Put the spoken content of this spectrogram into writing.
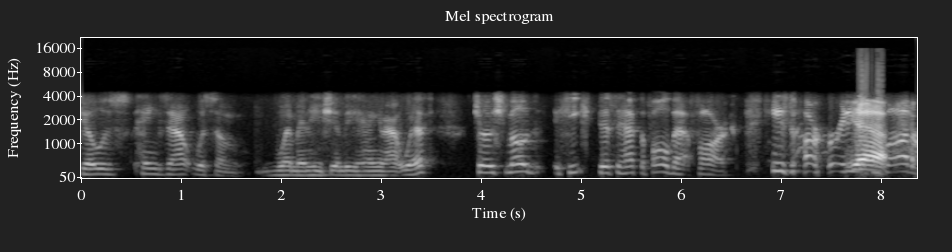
goes hangs out with some women he shouldn't be hanging out with. Joe Schmo, he doesn't have to fall that far. He's already yeah. at the bottom.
